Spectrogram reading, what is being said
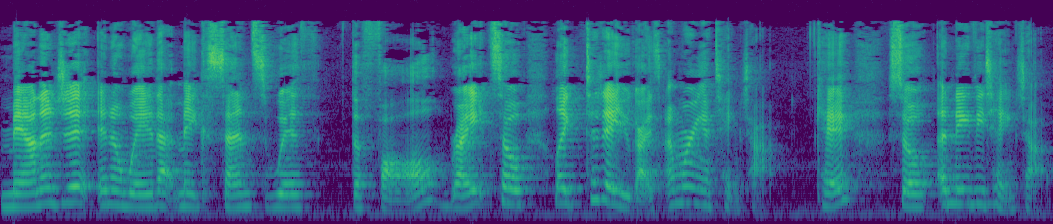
manage it in a way that makes sense with the fall, right? So, like today, you guys, I'm wearing a tank top, okay? So, a navy tank top.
